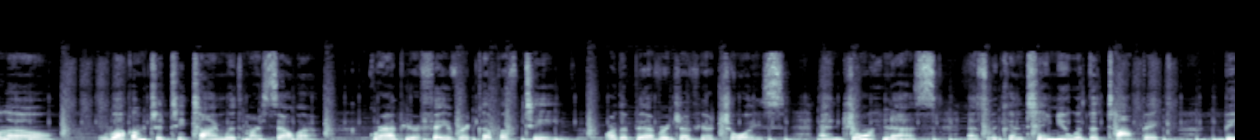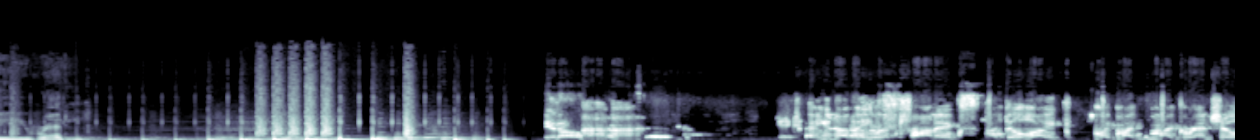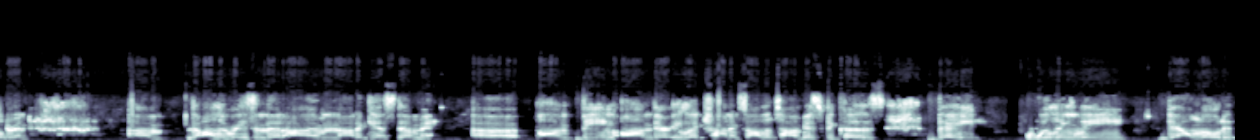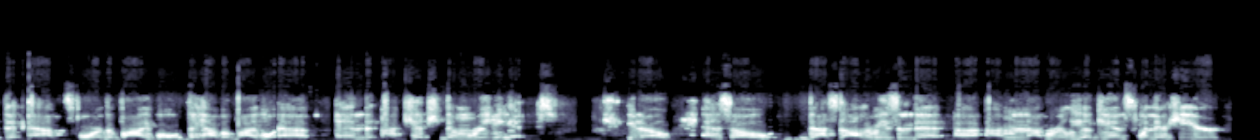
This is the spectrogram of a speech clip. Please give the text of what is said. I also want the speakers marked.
Speaker 1: Hello, welcome to Tea Time with Marcella. Grab your favorite cup of tea or the beverage of your choice and join us as we continue with the topic Be Ready.
Speaker 2: You know.
Speaker 3: Uh-huh. And you know the electronics. I feel like like my my grandchildren. Um, the only reason that I'm not against them uh, on being on their electronics all the time is because they willingly downloaded the app for the Bible. They have a Bible app, and I catch them reading it. You know, and so that's the only reason that uh, I'm not really against when they're here.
